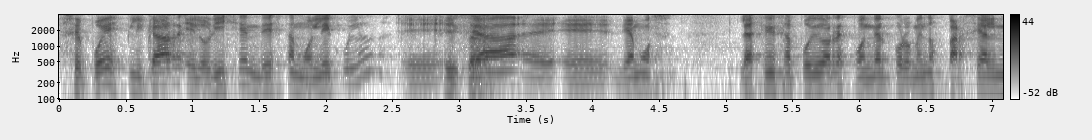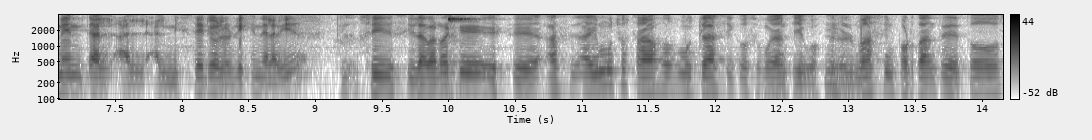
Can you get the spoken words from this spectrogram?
se puede explicar el origen de esta molécula? Eh, sí, claro. Eh, eh, digamos, ¿la ciencia ha podido responder por lo menos parcialmente al, misterio del origen de la vida? Sí, sí, la verdad que este, hay muchos trabajos muy clásicos y muy antiguos, pero el más importante de todos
